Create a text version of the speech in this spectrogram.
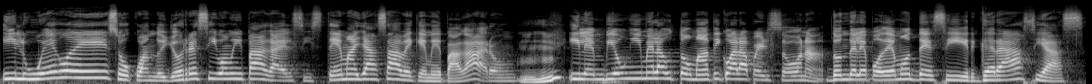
Y luego de eso, cuando yo recibo mi paga, el sistema ya sabe que me pagaron y le envío un email automático a la persona donde le podemos decir gracias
